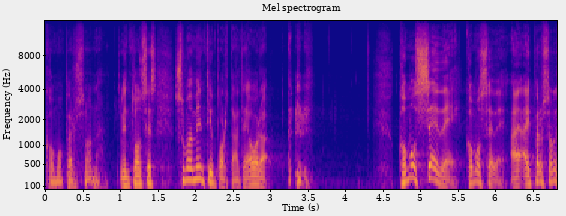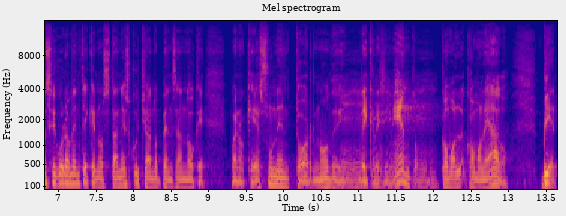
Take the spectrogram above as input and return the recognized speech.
como persona. Entonces, sumamente importante. Ahora, ¿cómo se ve? ¿Cómo se ve? Hay, personas seguramente que nos están escuchando pensando que, bueno, que es un entorno de, de crecimiento. ¿Cómo, ¿Cómo le hago? Bien,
